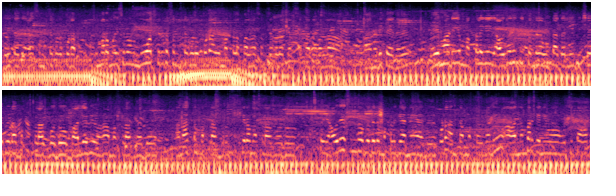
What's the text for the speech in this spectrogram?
ನೀಡ್ತಾ ಇದ್ದಾರೆ ಸಂಸ್ಥೆಗಳು ಕೂಡ ಸುಮಾರು ಮೈಸೂರಿನ ಒಂದು ಮೂವತ್ತೆರಡು ಸಂಸ್ಥೆಗಳು ಕೂಡ ಈ ಮಕ್ಕಳ ಪಾಲನಾ ಸಂಸ್ಥೆಗಳು ಕೆಲಸ ಕಾರ್ಯಗಳನ್ನ ಆ, ನಡೀತಾ ಇದ್ದಾವೆ ದಯಮಾಡಿ ಮಕ್ಕಳಿಗೆ ಯಾವುದೇ ರೀತಿ ತೊಂದರೆ ಉಂಟಾದಲ್ಲಿ ನಿಕ್ಷೇಪೀಡ ಮಕ್ಕಳಾಗ್ಬೋದು ಬಾಲ್ಯ ವಿವಾಹ ಮಕ್ಕಳಾಗ್ಬೋದು, ಅನಾಥ ಮಕ್ಕಳಾಗ್ಬೋದು ಸ್ಥಿರ ಮಕ್ಕಳಾಗ್ಬೋದು, ಸೊ ಯಾವುದೇ ಸಂದರ್ಭದಲ್ಲಿ ಮಕ್ಕಳಿಗೆ ಅನ್ಯಾಯ ಆಗಿದೆ ಕೂಡ ಅಂಥ ಮಕ್ಕಳಿಗೆ ನೀವು ಆ ನಂಬರ್ಗೆ ನೀವು ಉಚಿತವಾದ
